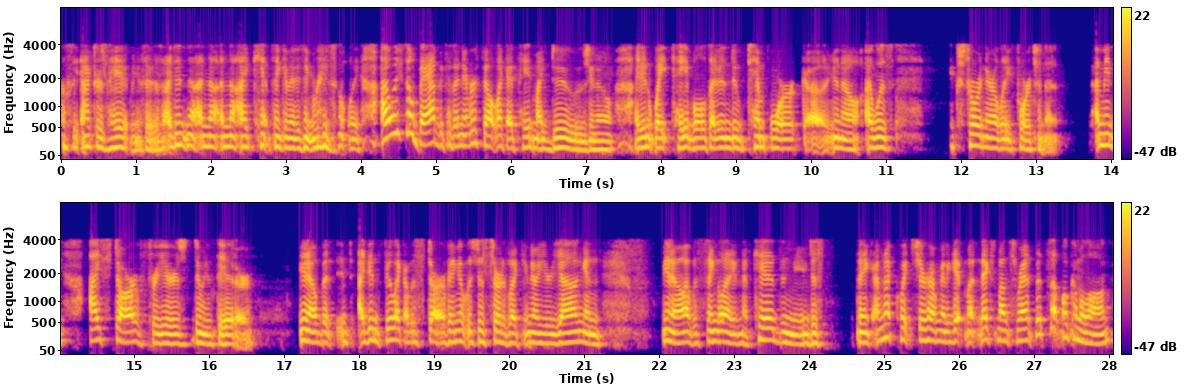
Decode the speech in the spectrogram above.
Oh, see, actors hate it when you say this. I didn't. I'm not, I'm not, I can't think of anything recently. I always feel bad because I never felt like I paid my dues. You know, I didn't wait tables. I didn't do temp work. Uh, you know, I was extraordinarily fortunate. I mean, I starved for years doing theater. You know, but it, I didn't feel like I was starving. It was just sort of like you know, you're young and you know, I was single. I didn't have kids, and you just think I'm not quite sure how I'm going to get my, next month's rent, but something will come along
